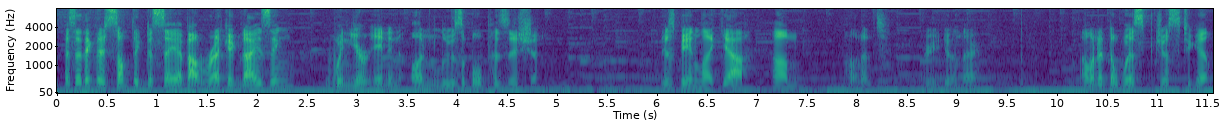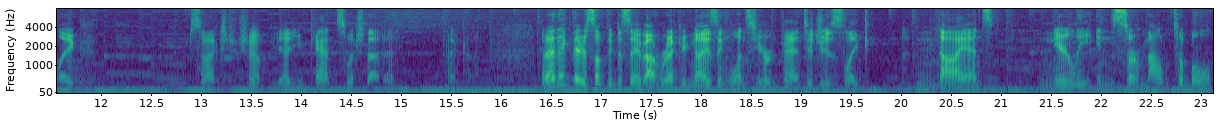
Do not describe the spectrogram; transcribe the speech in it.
Because I think there's something to say about recognizing when you're in an unlosable position. Just being like, yeah, um, opponent, what are you doing there? I wanted to Wisp just to get, like, some extra chip. Yeah, you can't switch that in. Okay. But I think there's something to say about recognizing once your advantage is, like, nigh and nearly insurmountable.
